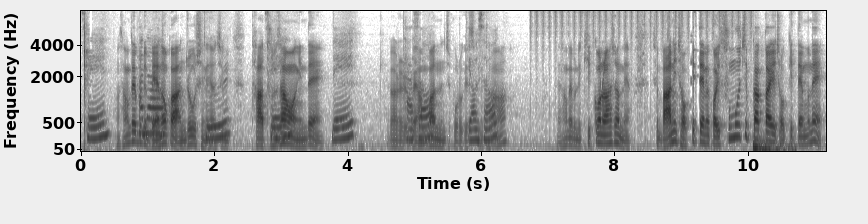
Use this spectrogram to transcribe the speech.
셋, 어, 상대분이 하나, 매너가 안 좋으시네요. 둘, 지금 다 둔 셋, 상황인데 넷, 개가를 왜 다섯, 안 받는지 모르겠습니다. 여섯. 네, 상대분이 기권을 하셨네요. 지금 많이 졌기 때문에 거의 20집 가까이 졌기 때문에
